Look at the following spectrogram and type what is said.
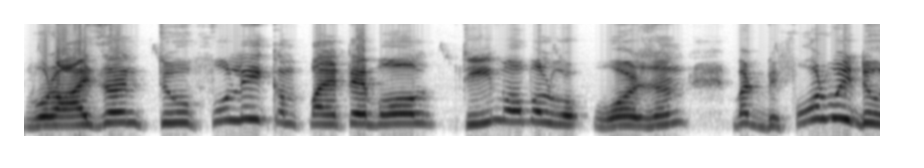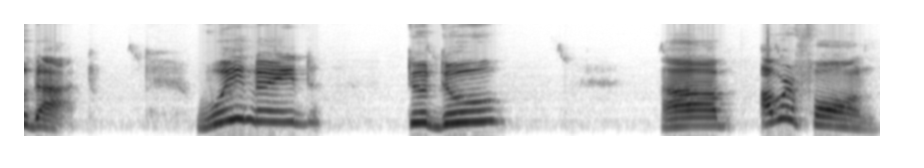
Verizon to fully compatible T-Mobile version. But before we do that, we need to do uh, our phone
